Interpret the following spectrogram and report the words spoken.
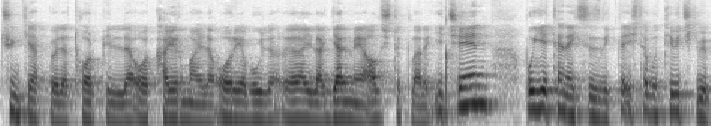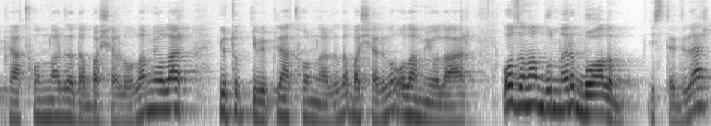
Çünkü hep böyle torpille, o kayırmayla, oraya buraya gelmeye alıştıkları için bu yeteneksizlikle işte bu Twitch gibi platformlarda da başarılı olamıyorlar. YouTube gibi platformlarda da başarılı olamıyorlar. O zaman bunları boğalım istediler.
